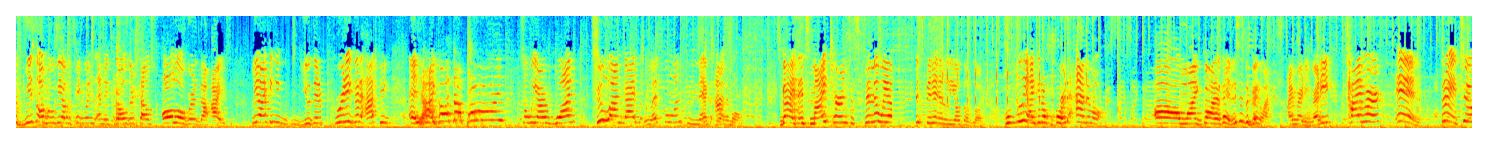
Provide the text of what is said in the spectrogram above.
Because we saw a movie of the penguins and they throw themselves all over the ice. Leo, I think you, you did pretty good acting and I got the point. So we are one, two, one, guys. Let's go on to the next, Next animal. Guys, it's my turn to spin the wheel. Spin it and Leo, don't look. Hopefully I get a hard animal. Oh my god, okay, this is a good one. I'm ready. Ready? Timer three, two,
